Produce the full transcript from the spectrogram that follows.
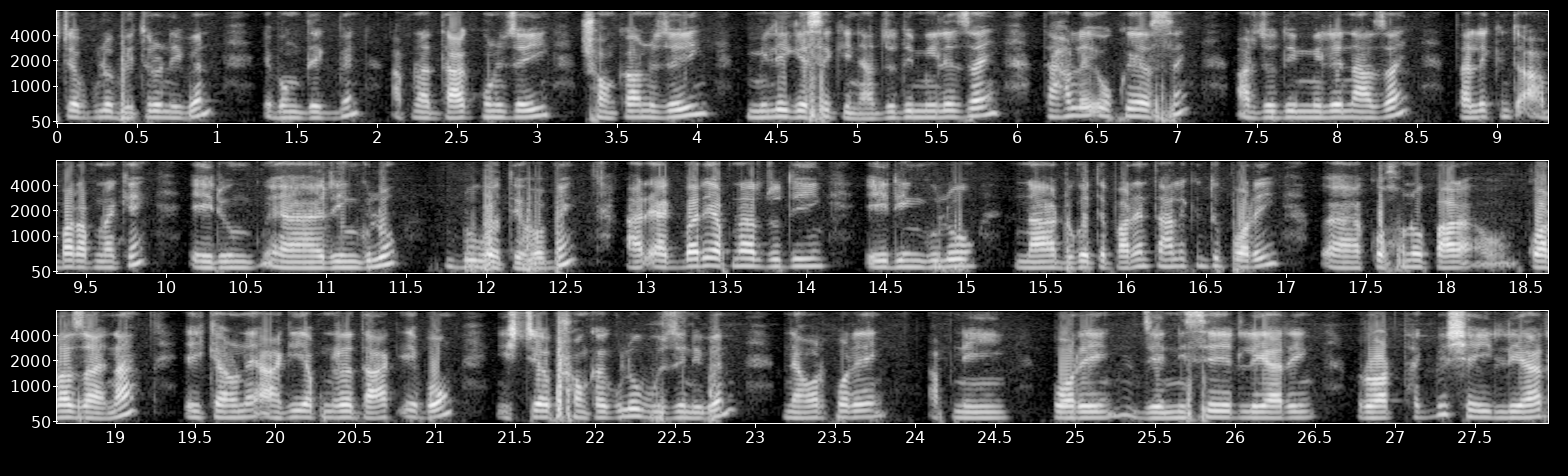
স্টেপগুলো ভেতরে নেবেন এবং দেখবেন আপনার দাগ অনুযায়ী, সংখ্যা অনুযায়ী মিলে গেছে কিনা। যদি মিলে যায়, তাহলে ওকে আছে। আর যদি মিলে না যায়, তাহলে কিন্তু আবার আপনাকে এই রিং রিংগুলো ডুবাতে হবে। আর একবারে আপনার যদি এই রিংগুলো না ঢুকাতে পারেন, তাহলে কিন্তু পরেই কখনো করা যায় না। এই কারণে আগেই আপনারা দাগ এবং স্টেপ সংখ্যাগুলো বুঝে নেবেন। নেওয়ার পরে আপনি পরে যে নিচের লেয়ারিং রড থাকবে, সেই লেয়ার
